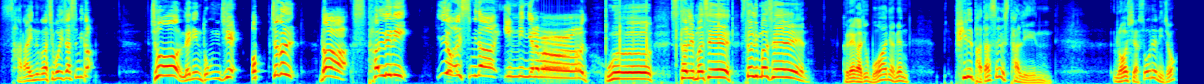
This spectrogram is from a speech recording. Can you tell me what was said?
살아있는 것 같이 보이지 않습니까? 저 레닌 동지의 업적을 나 스탈린이 이어가겠습니다. 인민 여러분. 와 스탈린 만세 스탈린 만세. 그래가지고 뭐 하냐면 필 받았어요 스탈린. 러시아 소련이죠.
